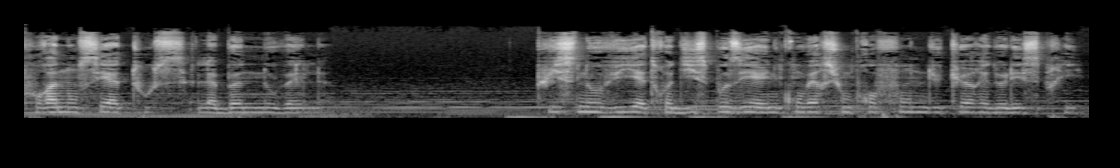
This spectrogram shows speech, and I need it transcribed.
pour annoncer à tous la bonne nouvelle. Puissent nos vies être disposées à une conversion profonde du cœur et de l'esprit.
